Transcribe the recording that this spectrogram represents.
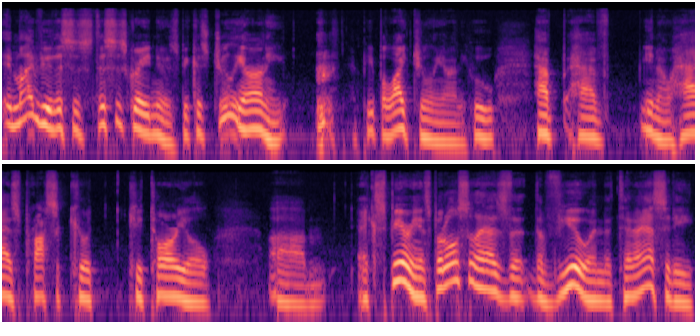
in my view, this is this is great news because Giuliani, people like Giuliani, who have have you know has prosecutorial um, experience, but also has the the view and the tenacity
